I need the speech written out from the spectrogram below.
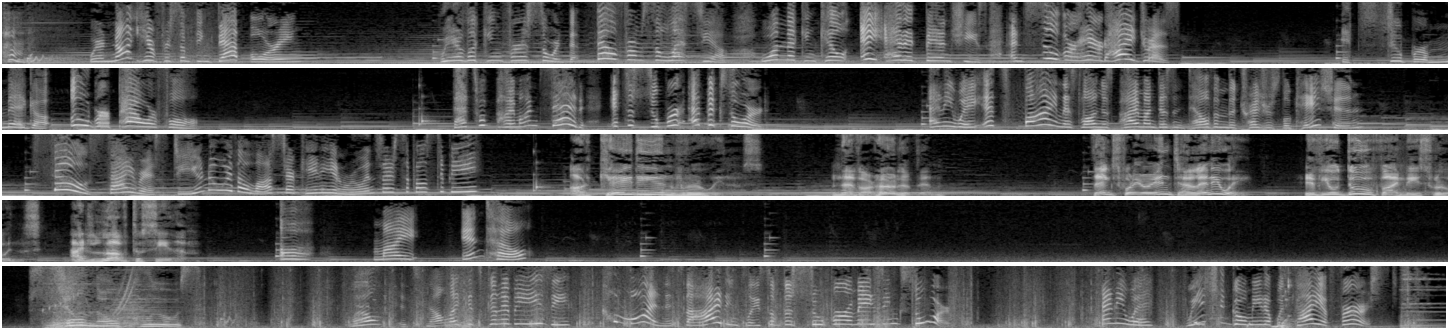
Hmm. We're not here for something that boring. We're looking for a sword that fell from Celestia, one that can kill eight-headed banshees and silver-haired hydras. It's super mega uber powerful! That's what Paimon said! It's a super epic sword! Anyway, it's fine as long as Paimon doesn't tell them the treasure's location. So, Cyrus, do you know where the lost Arcadian ruins are supposed to be? Arcadian ruins. Never heard of them. Thanks for your intel anyway. If you do find these ruins, I'd love to see them. Uh, my intel? Still no clues. Well, it's not like it's gonna be easy. Come on, it's the hiding place of the super amazing sword. Anyway, we should go meet up with Kaeya first.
